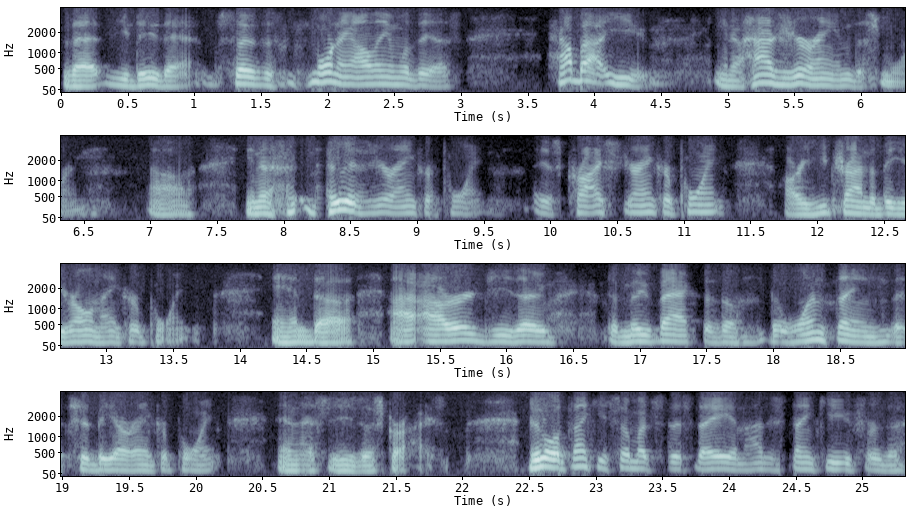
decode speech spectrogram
that you do that. So this morning I'll end with this. How about you? You know, how's your aim this morning? Uh, you know, who is your anchor point? Is Christ your anchor point? Or are you trying to be your own anchor point? And uh, I, I urge you though to move back to the the one thing that should be our anchor point, and that's Jesus Christ. Dear Lord, thank you so much this day, and I just thank you for the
